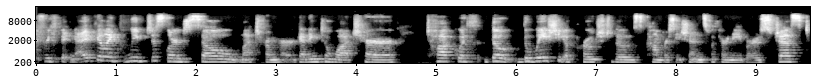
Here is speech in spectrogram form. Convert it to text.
everything. I feel like we've just learned so much from her, getting to watch her talk with the the way she approached those conversations with her neighbors just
